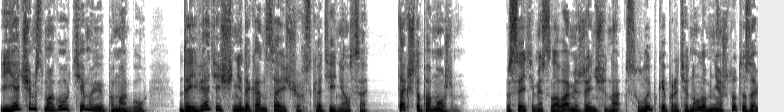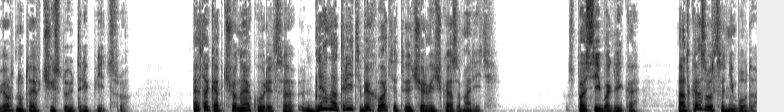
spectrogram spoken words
Я чем смогу, тем и помогу. Да и Вятич не до конца еще скотинился. Так что поможем». С этими словами женщина с улыбкой протянула мне что-то завернутое в чистую тряпицу. «Это копченая курица. Дня на три тебе хватит червячка заморить». «Спасибо, Лика. Отказываться не буду».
